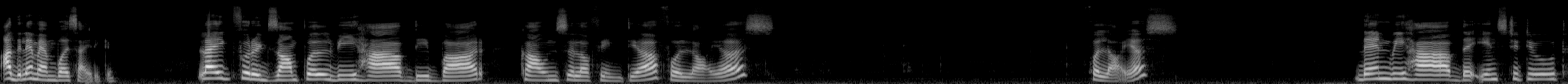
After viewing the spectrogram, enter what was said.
അതിലെ മെമ്പേഴ്സ് ആയിരിക്കും ലൈക്ക് ഫോർ എക്സാമ്പിൾ വി ഹാവ് ദി ബാർ കൗൺസിൽ ഓഫ് ഇന്ത്യ ഫോർ ലോയേഴ്സ് for lawyers. Then we have the Institute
